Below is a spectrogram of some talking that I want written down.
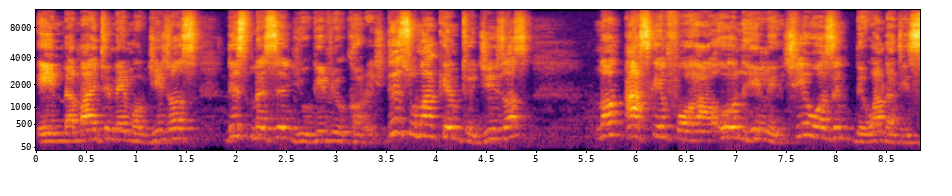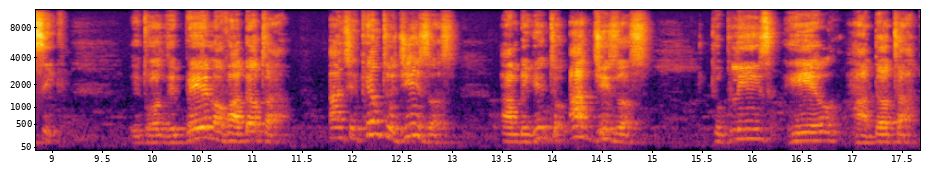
In the mighty name of Jesus, this message will give you courage. This woman came to Jesus not asking for her own healing. She wasn't the one that is sick. It was the pain of her daughter. And she came to Jesus and began to ask Jesus to please heal her daughter.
